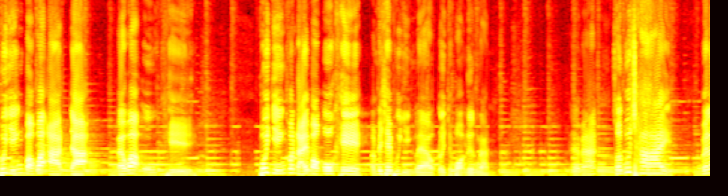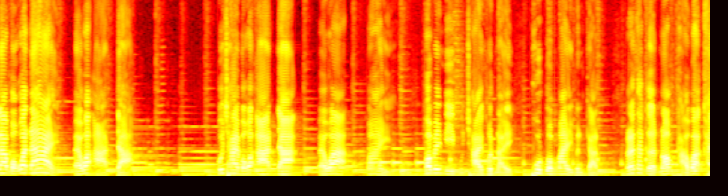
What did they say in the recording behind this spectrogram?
ผู้หญิงบอกว่าอาจจะ แปลว่าโอเค ผู้หญิงคนไหนบอกโอเค มันไม่ใช่ผู้หญิงแล้ว โดยเฉพาะเรื่องนั้นเข้าใจไหมส่วนผู้ชาย เวลาบอกว่าได้ แปลว่าอาจจะ ผู้ชายบอกว่าอาจจะ แปลว่าไม่ เพราะไม่มีผู้ชายคนไหน พูดว่าไม่เหมือนกัน เพราะฉะนั้นถ้าเกิดน้องถามว่าใคร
